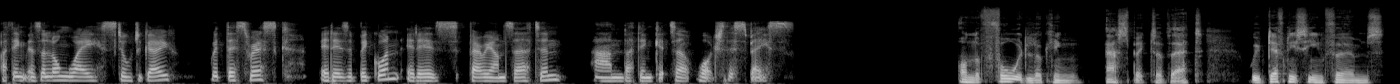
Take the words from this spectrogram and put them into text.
I think there's a long way still to go with this risk. It is a big one. It is very uncertain. And I think it's a watch this space. On the forward looking aspect of that, we've definitely seen firms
